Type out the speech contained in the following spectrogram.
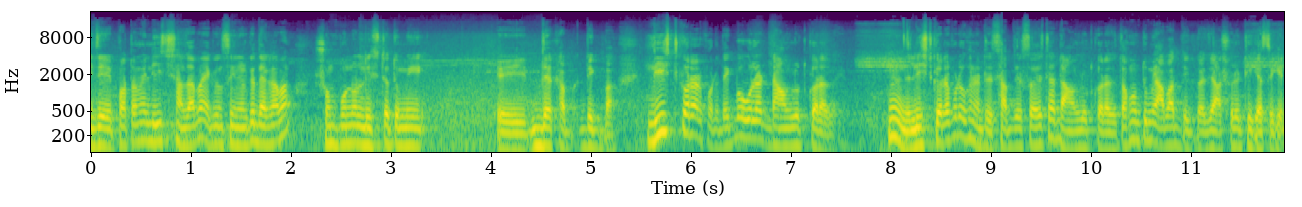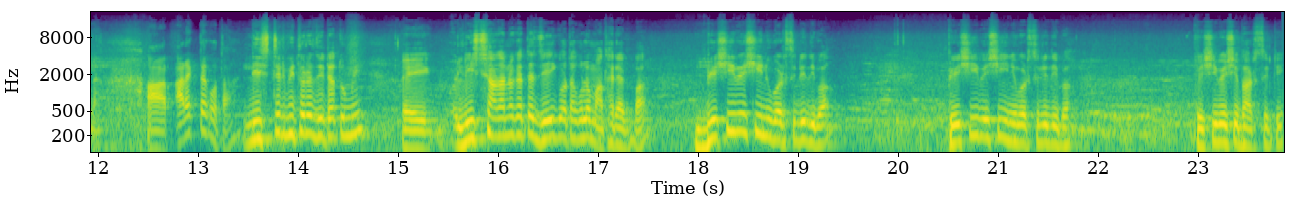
এই যে প্রথমে লিস্ট সাজাবা, একজন সিনিয়রকে দেখাবা, সম্পূর্ণ লিস্টটা তুমি এই দেখা, দেখবা। লিস্ট করার পরে দেখবা ওগুলো ডাউনলোড করা যায়। হুম লিস্ট করার পরে ওখানে সাবজেক্ট সাইজটা ডাউনলোড করা যায়। তখন তুমি আবার দেখবা যে আসলে ঠিক আছে কিনা। আর আরেকটা কথা লিস্টের ভিতরে যেটা তুমি এই লিস্ট সাজানোর ক্ষেত্রে যেই কথাগুলো মাথায় রাখবা, বেশি বেশি ইউনিভার্সিটি দিবা। বেশি বেশি ইউনিভার্সিটি দিবা। বেশি বেশি ভার্সিটি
